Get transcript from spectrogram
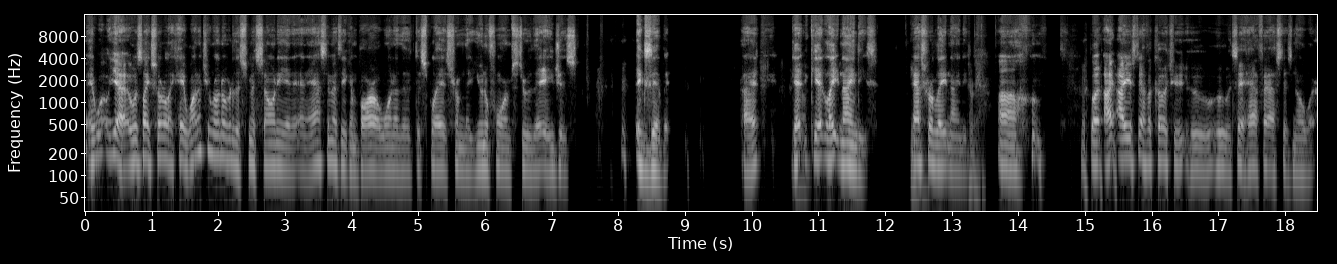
It, wa- yeah, it was like sort of like, hey, why don't you run over to the Smithsonian and, and ask them if they can borrow one of the displays from the uniforms through the ages exhibit, right? Get get late nineties. Ask for late nineties. Um, but I, I used to have a coach who who, who would say half-assed is nowhere,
